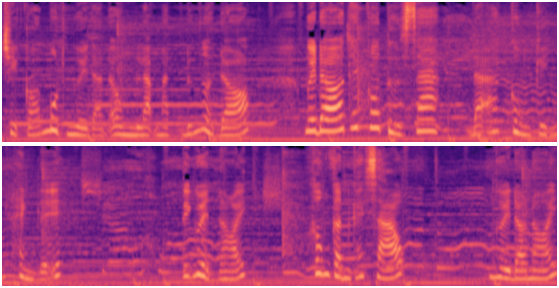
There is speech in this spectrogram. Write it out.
chỉ có một người đàn ông lạ mặt đứng ở đó. Người đó thấy cô từ xa, đã cùng kính hành lễ. Tĩnh Nguyễn nói, không cần khách sáo. Người đó nói,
